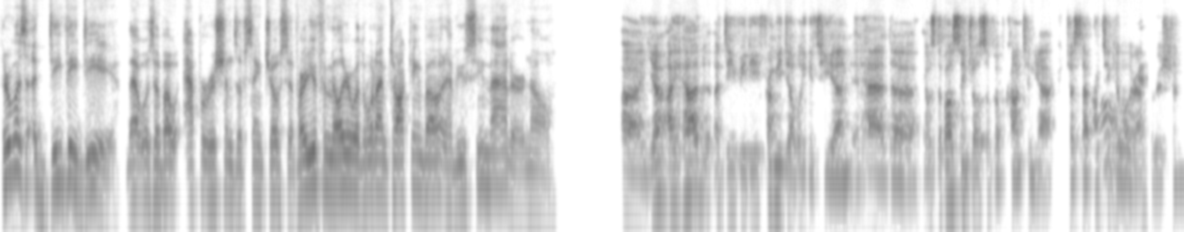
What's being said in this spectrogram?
there was a DVD that was about apparitions of St. Joseph. Are you familiar with what I'm talking about? Have you seen that or no? Uh, yeah, I had a DVD from EWTN. It had, uh, it was about St. Joseph of Cotignac, just that Oh, particular okay. apparition.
